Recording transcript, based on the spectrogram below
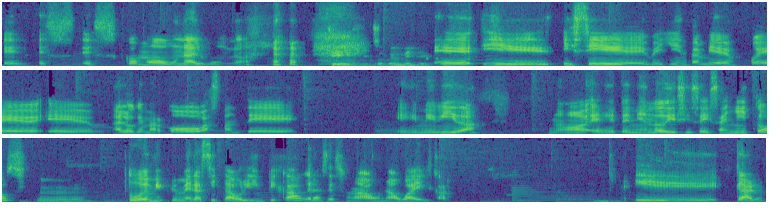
es, es, como un álbum, ¿no? sí, totalmente. Eh, y, y, sí, eh, Beijing también fue eh, algo que marcó bastante mi vida, ¿no? teniendo 16 añitos, mm, tuve mi primera cita olímpica gracias a una, a una wildcard. Y claro,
